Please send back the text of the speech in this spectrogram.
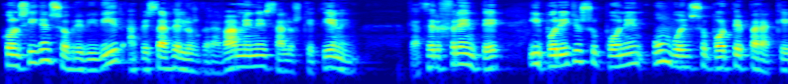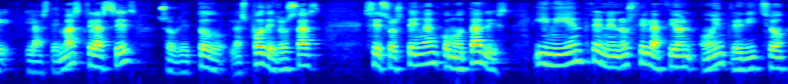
consiguen sobrevivir a pesar de los gravámenes a los que tienen que hacer frente y por ello suponen un buen soporte para que las demás clases, sobre todo las poderosas, se sostengan como tales y ni entren en oscilación o entredicho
